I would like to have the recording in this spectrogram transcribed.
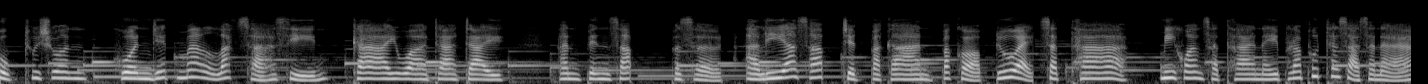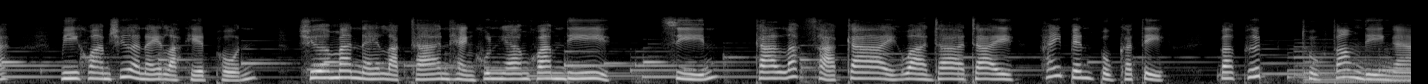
ปุถุชน ควรยึดมั่นรักษาศีล กายวาจาใจ อันเป็นทรัพย์ประเสริฐ อริยทรัพย์เจ็ดประการประกอบด้วยศรัทธา มีความศรัทธาในพระพุทธศาสนา มีความเชื่อในหลักเหตุผล เชื่อมั่นในหลักการแห่งคุณงามความดี ศีล การรักษากาย วาจาใจ ให้เป็นปกติ ประพฤติถูกต้องดีงา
